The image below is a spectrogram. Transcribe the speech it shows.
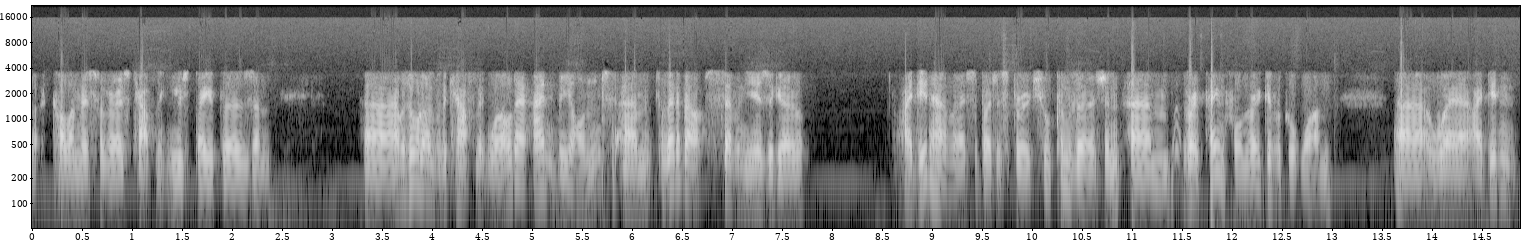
a columnist for various Catholic newspapers, and uh, I was all over the Catholic world and beyond. Um, then about seven years ago, I did have, I suppose, a spiritual conversion, um, a very painful, and very difficult one, uh, where I didn't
